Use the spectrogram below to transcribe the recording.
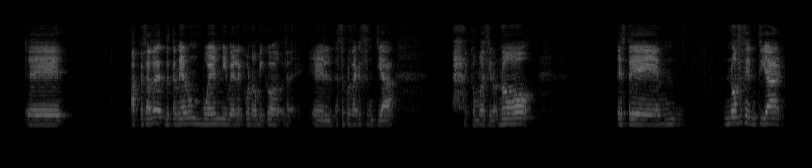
eh, a pesar de, de tener un buen nivel económico, el, este personaje se sentía, ¿cómo decirlo? No, este, no se sentía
